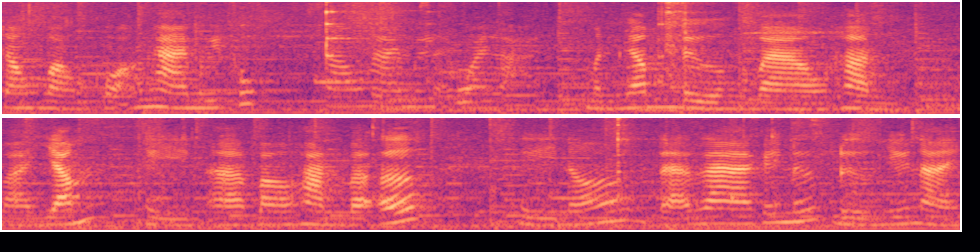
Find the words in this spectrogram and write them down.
trong vòng khoảng 20 phút sau 20 phút? quay lại. Mình ngâm đường vào hành và giấm thì à, vào hành và ớt thì nó đã ra cái nước đường như này.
